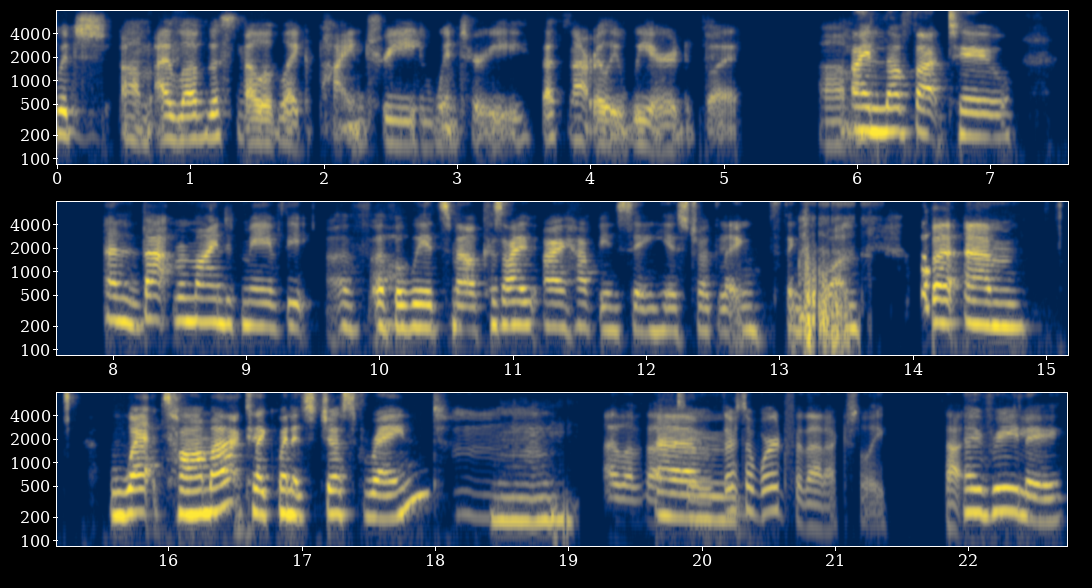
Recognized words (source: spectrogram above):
which um, I love the smell of like pine tree wintry. That's not really weird, but um, I love that too. And that reminded me of the of, of a weird smell because I I have been sitting here struggling to think of one. but um wet tarmac, like when it's just rained. Mm, mm, I love that too. Um, There's a word for that actually. That Oh, really?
